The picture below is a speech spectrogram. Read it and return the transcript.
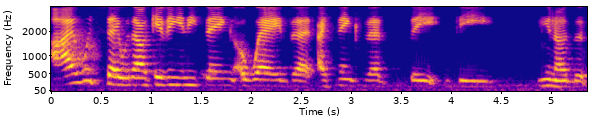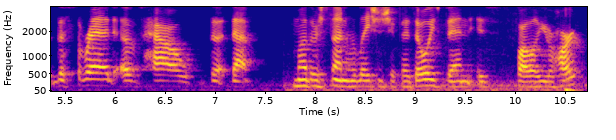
I would say, without giving anything away, that I think that the the you know the the thread of how the, that mother son relationship has always been is follow your heart,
